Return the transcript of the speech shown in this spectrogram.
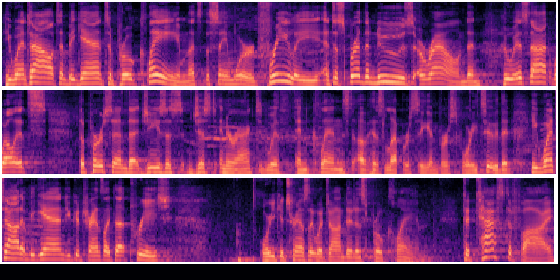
He went out and began to proclaim, that's the same word, freely, and to spread the news around. And who is that? Well, it's the person that Jesus just interacted with and cleansed of his leprosy in verse 42. That he went out and began, you could translate that preach, or you could translate what John did as proclaim. To testify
